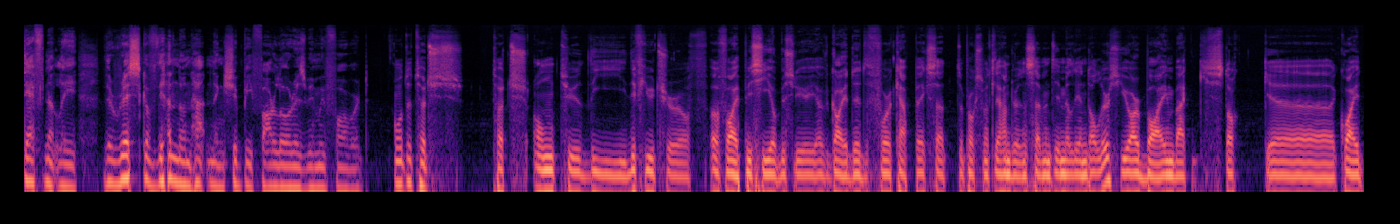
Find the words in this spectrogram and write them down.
definitely the risk of the unknown happening should be far lower as we move forward. I want to touch touch on to the the future of of IPC. Obviously, you have guided for capex at approximately 170 million dollars. You are buying back stock uh, quite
